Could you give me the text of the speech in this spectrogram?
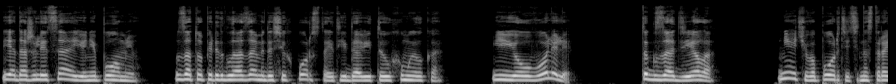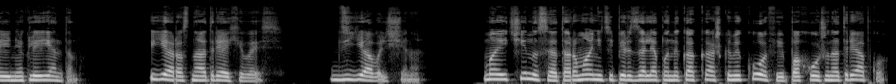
Я даже лица ее не помню. Зато перед глазами до сих пор стоит ядовитая ухмылка. Ее уволили? Так за дело. Нечего портить настроение клиентам яростно отряхиваясь. Дьявольщина. Мои чиносы от Армани теперь заляпаны какашками кофе и похожи на тряпку.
